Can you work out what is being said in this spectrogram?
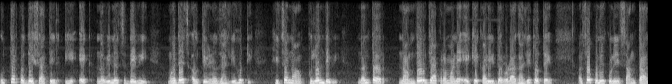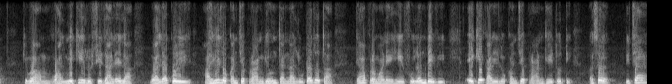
उत्तर प्रदेशातील ही एक नवीनच देवी मध्येच अवतीर्ण झाली होती. हिचं नाव फुलनदेवी नंतर नामदेव ज्याप्रमाणे एकेकाळी दरोडा घालीत होते असं कुणी कुणी सांगतात किंवा वाल्मिकी ऋषी झालेला वाल्या कोळी हाही लोकांचे प्राण घेऊन त्यांना लुटत होता. त्याप्रमाणे ही फुलनदेवी एकेकाळी लोकांचे प्राण घेत होती. असं तिच्या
